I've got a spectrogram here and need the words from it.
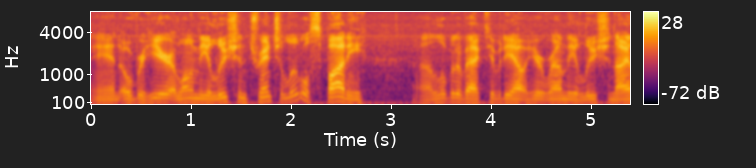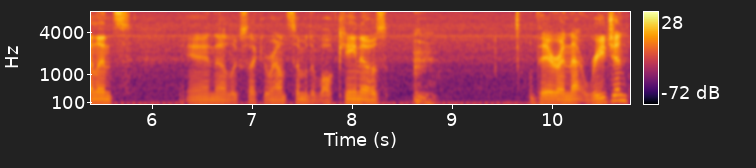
And over here along the Aleutian Trench, a little spotty. A little bit of activity out here around the Aleutian Islands. And uh, looks like around some of the volcanoes there in that region.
